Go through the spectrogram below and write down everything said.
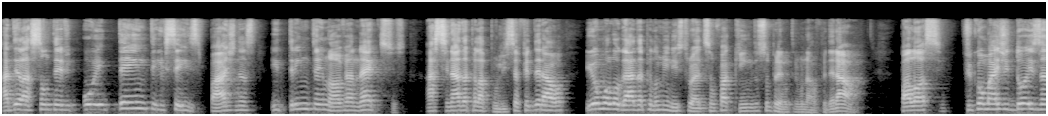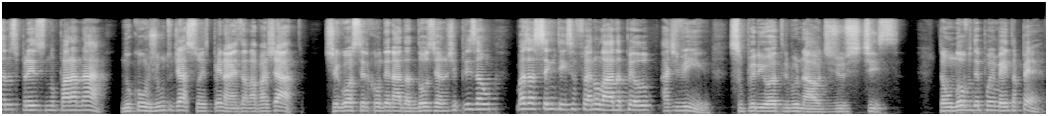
a delação teve 86 páginas e 39 anexos, assinada pela Polícia Federal e homologada pelo ministro Edson Fachin do Supremo Tribunal Federal. Palocci ficou mais de dois anos preso no Paraná, no conjunto de ações penais da Lava Jato. Chegou a ser condenado a 12 anos de prisão, mas a sentença foi anulada pelo, adivinhe, Superior Tribunal de Justiça. Então, um novo depoimento à PF.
